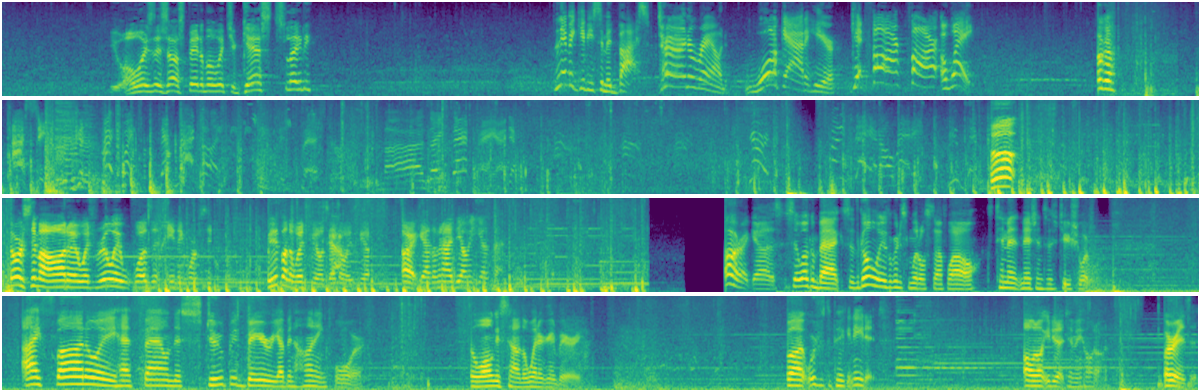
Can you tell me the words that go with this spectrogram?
You always this hospitable with your guests, lady? Let me give you some advice. Turn around. Walk out of here. Get far, far away. Okay. I see. Good. Hey, wait. That's my gun. Stupid bastard. Mine ain't that bad. Sure. He's dead already. You better Uh. Or semi-auto, which really wasn't anything worth seeing. We did on the windshield, so that's always good. Alright, guys, I have an idea. I'll meet you guys back. Alright, guys. So, welcome back. So, the goal is we're going to do some little stuff while 10 minute missions is too short. I finally have found this stupid berry I've been hunting for. The longest time, the wintergreen berry. But we're supposed to pick and eat it. Oh, don't you do that to me. Hold on. Where is it?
